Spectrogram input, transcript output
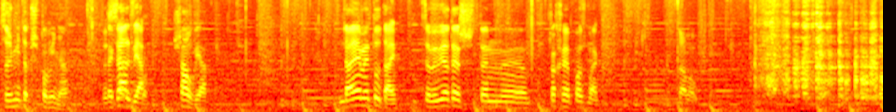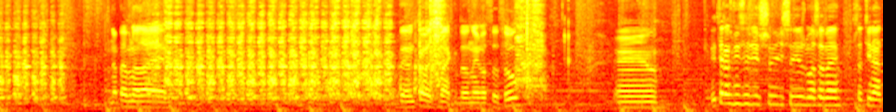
Coś mi to przypomina. To jest salwia. Szałwia. Dajemy tutaj, żeby ja też ten e, trochę posmak dawał. Na pewno daje wyjątkowy smak do danego sosu. I teraz myślę, że już, już, możemy przecinać,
